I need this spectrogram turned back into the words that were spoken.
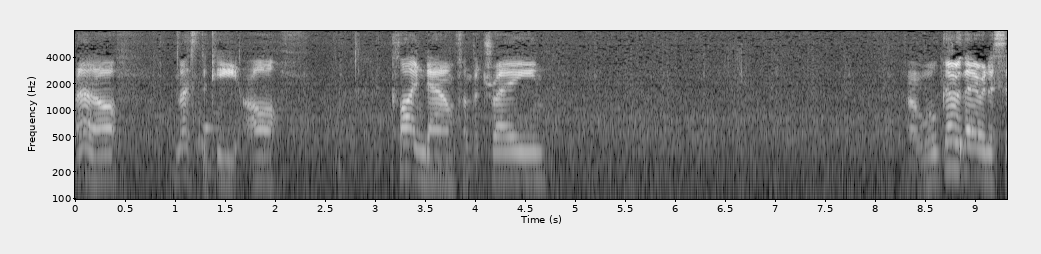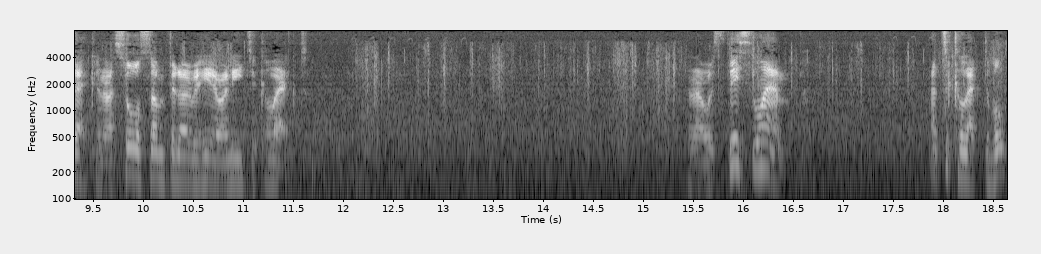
That off. Master key off. Climb down from the train. Oh, we'll go there in a second. I saw something over here I need to collect. And that was this lamp. That's a collectible.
